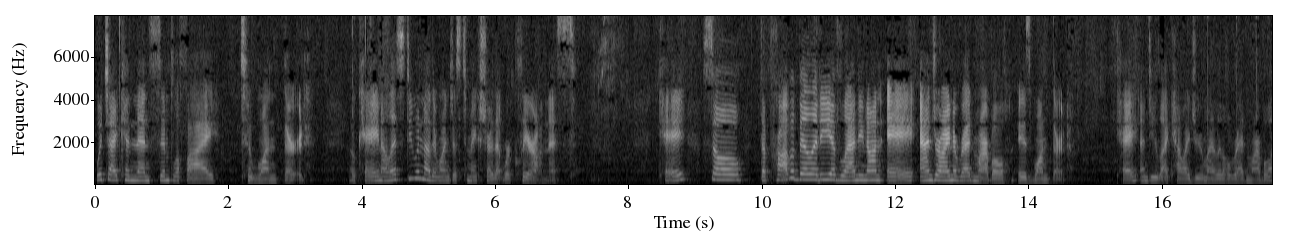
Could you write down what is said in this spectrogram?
which I can then simplify to one third. Okay, now let's do another one just to make sure that we're clear on this. Okay, so the probability of landing on A and drawing a red marble is one third. Okay, and do you like how I drew my little red marble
